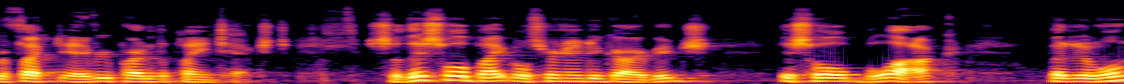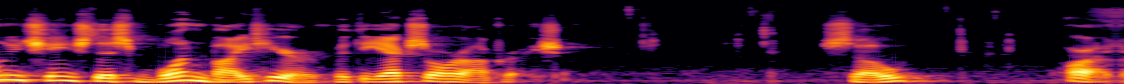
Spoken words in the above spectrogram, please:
reflect every part of the plain text. So this whole byte will turn into garbage, this whole block, but it'll only change this one byte here with the XOR operation. So, all right,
